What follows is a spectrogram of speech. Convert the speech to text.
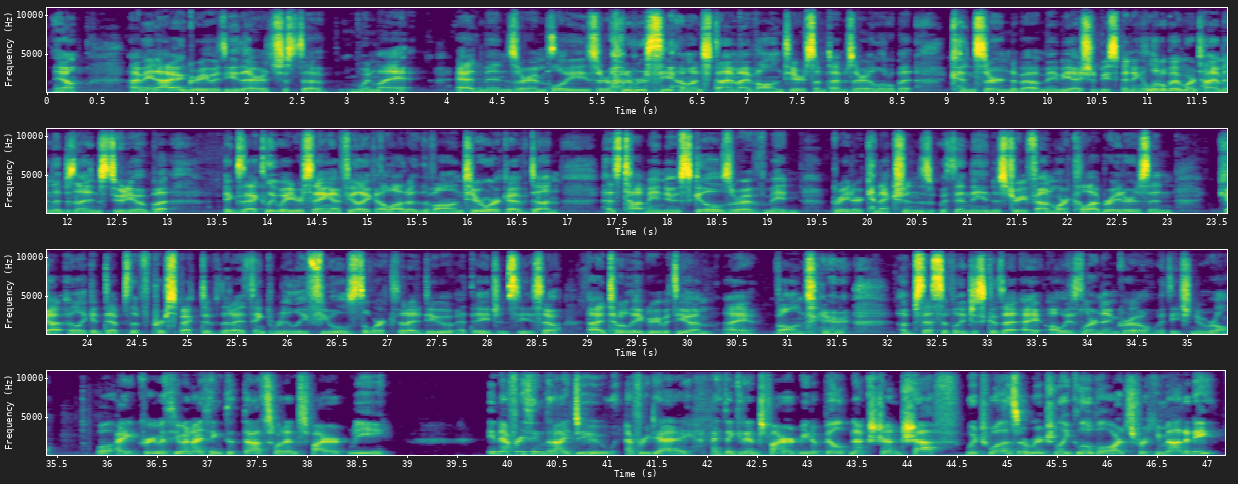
Yeah. I mean, I agree with you there. It's just uh, when my admins or employees or whatever see how much time I volunteer, sometimes they're a little bit concerned about maybe I should be spending a little bit more time in the design studio. But exactly what you're saying, I feel like a lot of the volunteer work I've done has taught me new skills or I've made greater connections within the industry, found more collaborators and got like a depth of perspective that I think really fuels the work that I do at the agency. So I totally agree with you. I'm I volunteer obsessively just because I, I always learn and grow with each new role. Well, I agree with you, and I think that that's what inspired me in everything that I do every day. I think it inspired me to build Next Gen Chef, which was originally Global Arts for Humanity.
